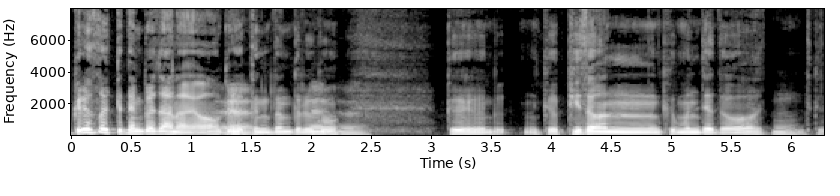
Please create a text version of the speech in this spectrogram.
그래서 이렇게 된 거잖아요. 그래 네. 등등 그리고 네. 네. 그, 그 비선 그 문제도 음. 그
